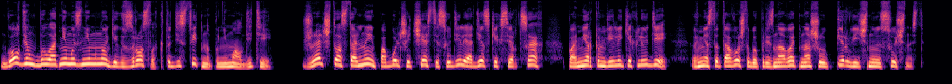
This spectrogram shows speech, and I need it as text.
Голдинг был одним из немногих взрослых, кто действительно понимал детей. Жаль, что остальные по большей части судили о детских сердцах по меркам великих людей, вместо того, чтобы признавать нашу первичную сущность.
